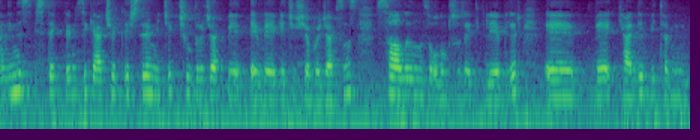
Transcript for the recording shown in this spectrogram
kendiniz isteklerinizi gerçekleştiremeyecek, çıldıracak bir evreye geçiş yapacaksınız. Sağlığınızı olumsuz etkileyebilir e, ve kendi vitamin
